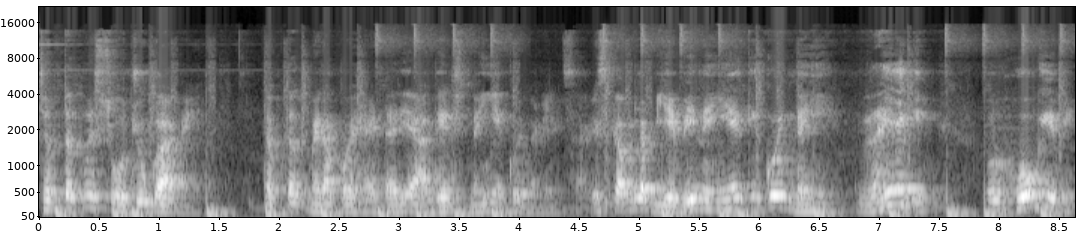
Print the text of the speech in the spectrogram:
जब तक मैं सोचूँगा नहीं, तब तक मेरा कोई हेटर या अगेंस्ट नहीं है, कोई मैंने इंसान। इसका मतलब ये भी नहीं है कि कोई नहीं, रहेगी और होगी भी।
